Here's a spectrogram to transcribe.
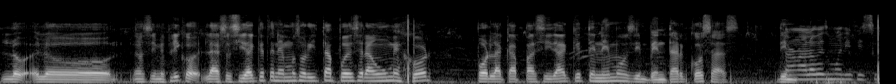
Lo, lo, no sé si me explico, la sociedad que tenemos ahorita puede ser aún mejor por la capacidad que tenemos de inventar cosas. de- Pero no lo ves muy difícil.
